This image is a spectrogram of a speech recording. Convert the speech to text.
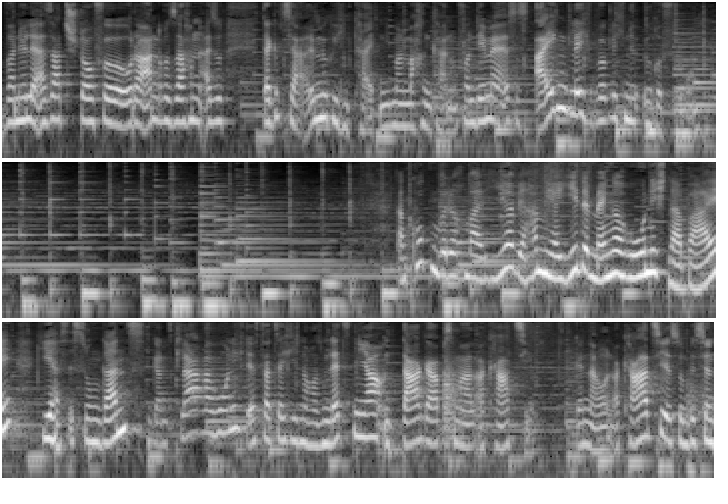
Vanilleersatzstoffe oder andere Sachen. Also da gibt es ja alle Möglichkeiten, die man machen kann. Und von dem her ist es eigentlich wirklich eine Irreführung. Dann gucken wir doch mal hier. Wir haben hier jede Menge Honig dabei. Hier, das ist so ein ganz... Ganz klarer Honig, der ist tatsächlich noch aus dem letzten Jahr und da gab es mal Akazie. Genau, und Akazie ist so ein bisschen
